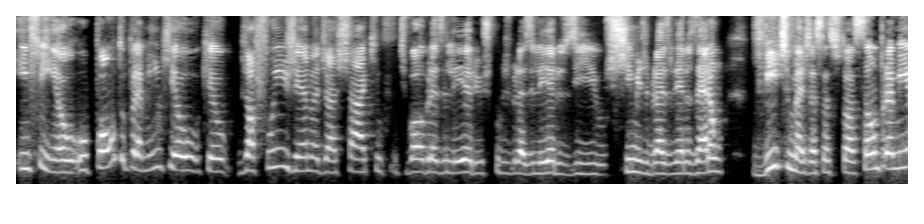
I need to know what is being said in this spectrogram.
enfim, eu, o ponto para mim que eu, que eu já fui ingênua de achar que o futebol brasileiro e os clubes brasileiros e os times brasileiros eram vítimas dessa situação, para mim,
